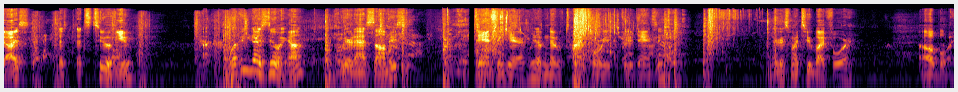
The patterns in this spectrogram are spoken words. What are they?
guys, that's two of you. Uh, what are you guys doing, huh? Weird ass zombies. Dancing here. We have no time for you for your dancing. There goes my 2x4. Oh boy.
